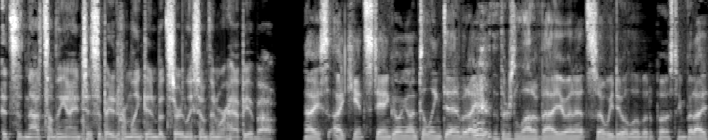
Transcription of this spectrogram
it's not something I anticipated from LinkedIn, but certainly something we're happy about. Nice. I can't stand going on to LinkedIn, but I hear that there's a lot of value in it. So we do a little bit of posting, but I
